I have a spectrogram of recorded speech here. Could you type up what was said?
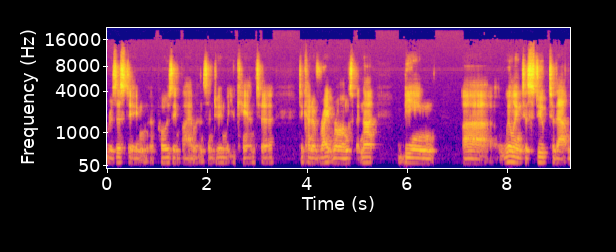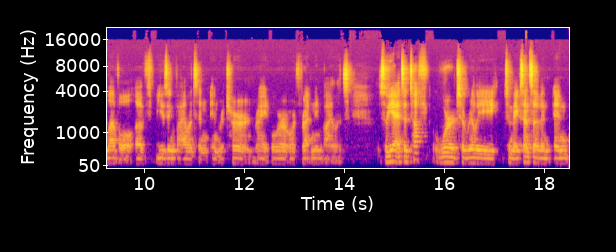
resisting, opposing violence, and doing what you can to, to kind of right wrongs, but not being uh, willing to stoop to that level of using violence in, in return, right, or or threatening violence. So yeah, it's a tough word to really to make sense of, and and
